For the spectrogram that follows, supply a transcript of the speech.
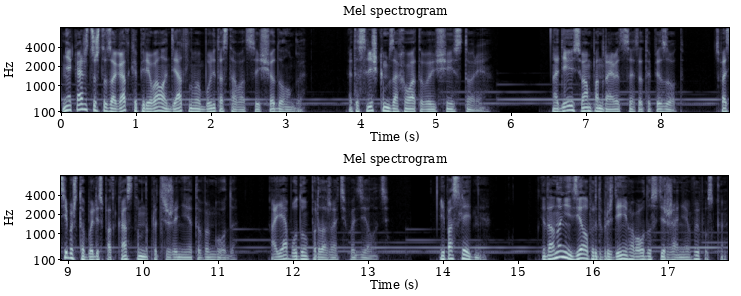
Мне кажется, что загадка перевала Дятлова будет оставаться еще долго. Это слишком захватывающая история — Надеюсь, вам понравится этот эпизод. Спасибо, что были с подкастом на протяжении этого года. А я буду продолжать его делать. И последнее. Я давно не делал предупреждений по поводу содержания выпуска.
